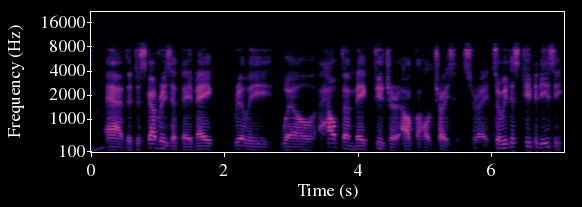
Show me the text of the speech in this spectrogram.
Mm-hmm. And the discoveries that they make really will help them make future alcohol choices, right? So we just keep it easy.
